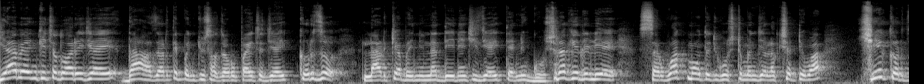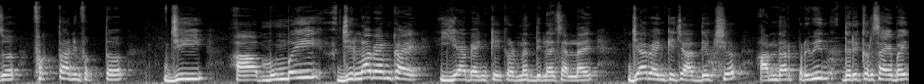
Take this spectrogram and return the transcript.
या बँकेच्याद्वारे जे आहे दहा हजार ते पंचवीस हजार रुपयाचं जे आहे कर्ज लाडक्या बहिणींना देण्याची जी आहे त्यांनी घोषणा केलेली आहे. सर्वात महत्त्वाची गोष्ट म्हणजे लक्षात ठेवा हे कर्ज फक्त आणि फक्त जी मुंबई जिल्हा बँक आहे या बँकेकडनं दिला चालला आहे ज्या बँकेचे अध्यक्ष आमदार प्रवीण दरेकर साहेब आहेत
